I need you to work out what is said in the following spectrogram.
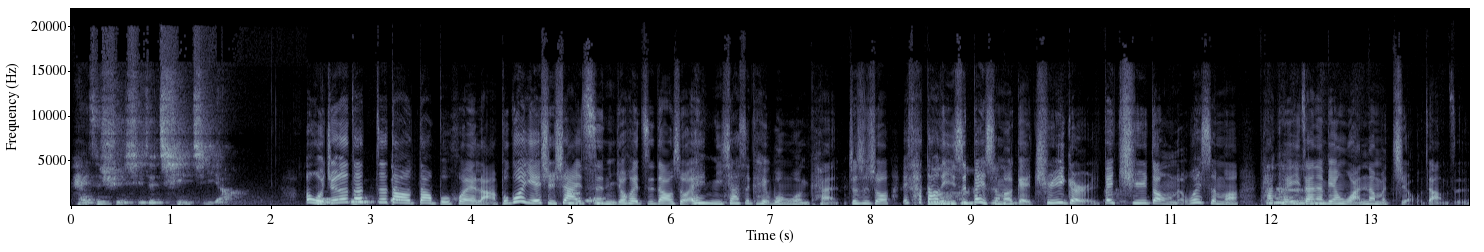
孩子学习的契机啊？哦，我觉得这这倒倒不会啦。不过也许下一次你就会知道说，哎，你下次可以问问看，就是说，哎，他到底是被什么给 trigger 被驱动了？为什么他可以在那边玩那么久这样子？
